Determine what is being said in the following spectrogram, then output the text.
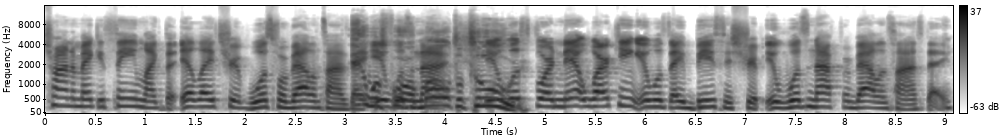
trying to make it seem like the LA trip was for Valentine's Day. It was for a not. multitude. It was for networking. It was a business trip. It was not for Valentine's Day.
